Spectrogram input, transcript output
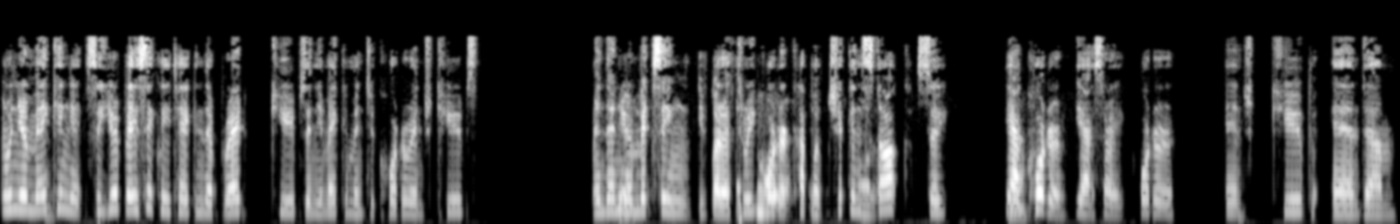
when you're making it, so you're basically taking the bread cubes and you make them into quarter inch cubes, and then you're mixing. You've got a three quarter cup of chicken smaller. stock, so yeah, Yeah. quarter, yeah, sorry, quarter inch cube, and um,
